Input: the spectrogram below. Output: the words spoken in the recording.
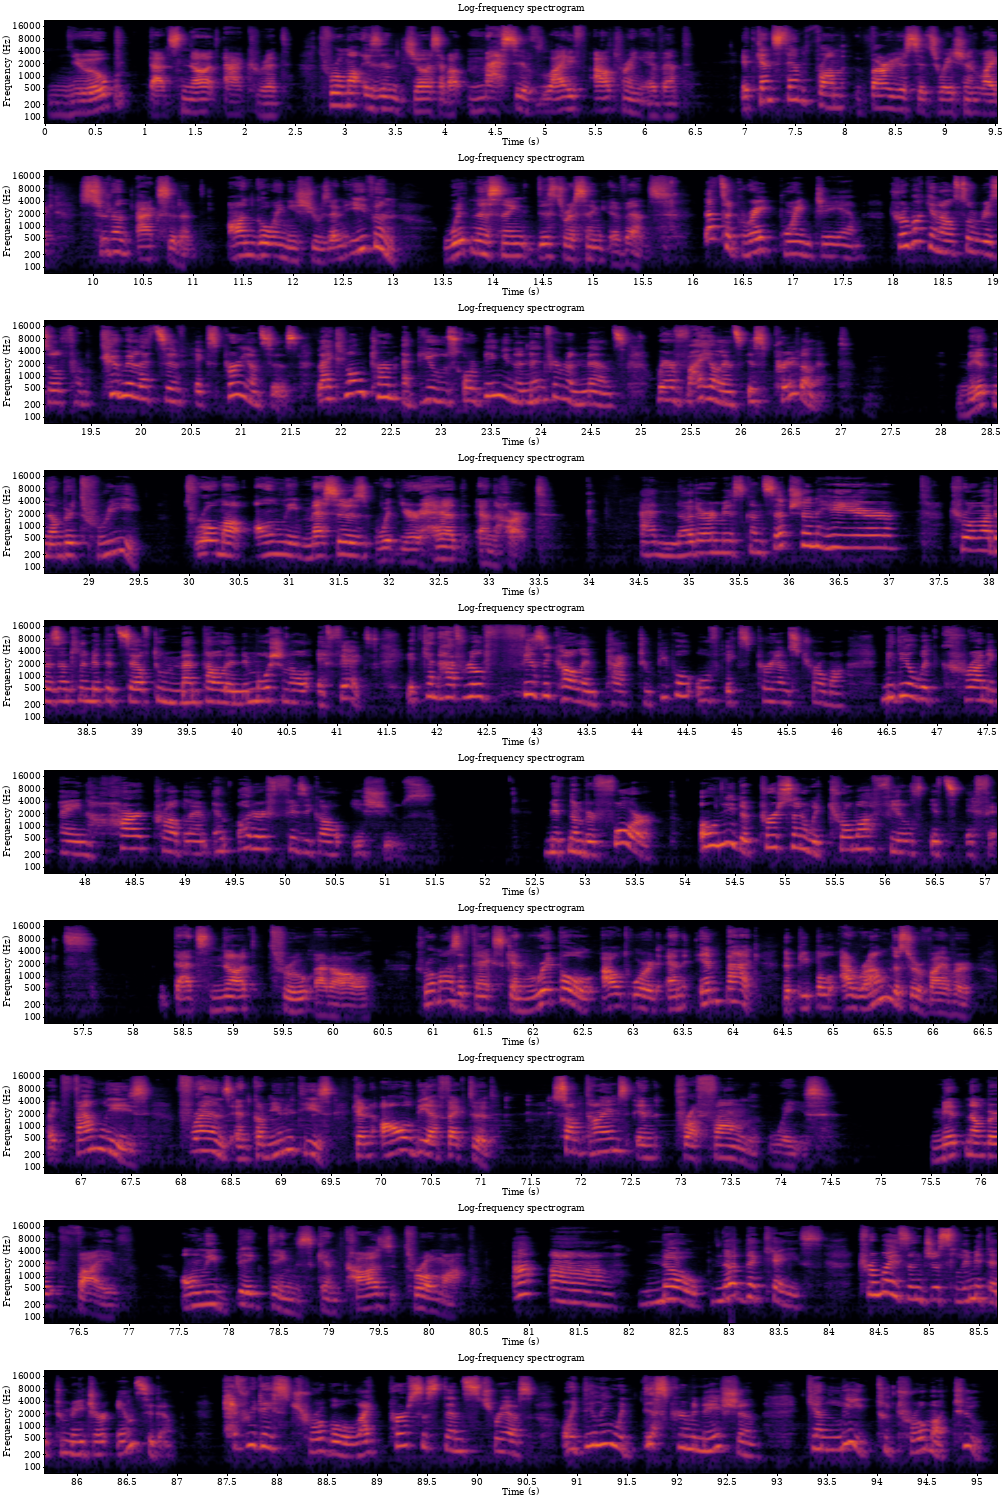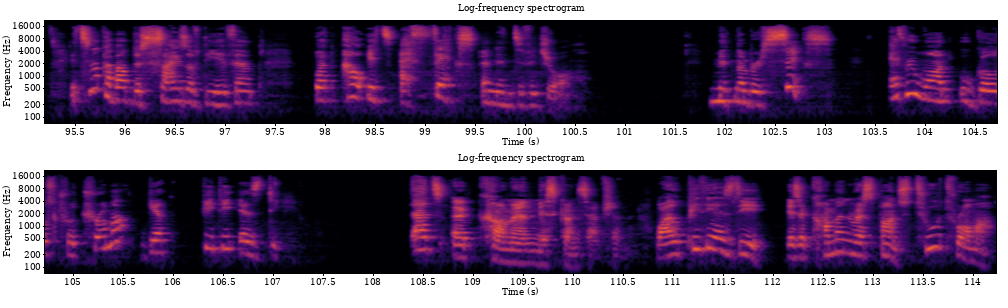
Nope, that's not accurate. Trauma isn't just about massive life altering event. It can stem from various situations like sudden accident, ongoing issues, and even witnessing distressing events. That's a great point, JM. Trauma can also result from cumulative experiences like long term abuse or being in an environment where violence is prevalent. Myth number three trauma only messes with your head and heart. Another misconception here. Trauma doesn't limit itself to mental and emotional effects. It can have real physical impact to people who've experienced trauma, may deal with chronic pain, heart problem, and other physical issues. Myth number four, only the person with trauma feels its effects. That's not true at all. Trauma's effects can ripple outward and impact the people around the survivor, like families, friends, and communities can all be affected, sometimes in profound ways. Myth number five only big things can cause trauma. Uh uh no, not the case. Trauma isn't just limited to major incidents everyday struggle like persistent stress or dealing with discrimination can lead to trauma too. It's not about the size of the event, but how it affects an individual. Myth number six everyone who goes through trauma gets PTSD. That's a common misconception. While PTSD is a common response to trauma,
